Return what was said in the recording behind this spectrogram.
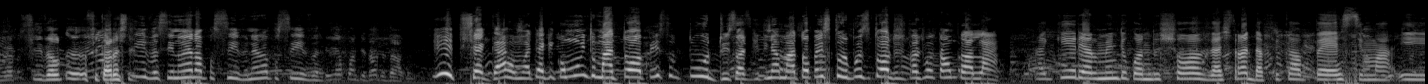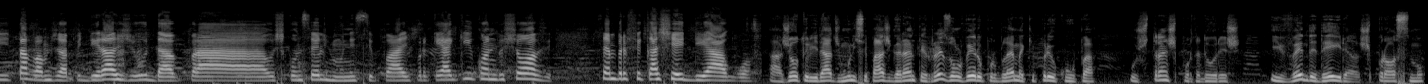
Não é possível uh, ficar assim? Não era possível, sim, não era possível, não era possível. E a quantidade de água? E chegávamos até aqui com muito matope, isso tudo, isso aqui tinha matope, isso tudo, por isso todos os transportes estavam para lá. Aqui realmente quando chove a estrada fica péssima e estávamos a pedir ajuda para os conselhos municipais, porque aqui quando chove sempre fica cheio de água. As autoridades municipais garantem resolver o problema que preocupa os transportadores e vendedeiras próximo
